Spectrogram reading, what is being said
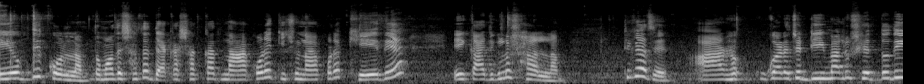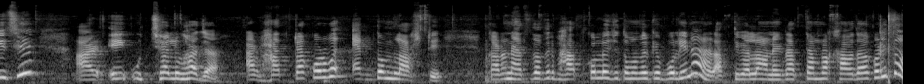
এই অবধি করলাম। তোমাদের সাথে দেখা সাক্ষাৎ না করে, কিছু না করে খেয়ে দিয়ে এই কাজগুলো সারলাম। ঠিক আছে? আর কুকারে হচ্ছে ডিম আলু সেদ্ধ দিয়েছি, আর এই উচ্ছে আলু ভাজা। আর ভাতটা করব একদম লাস্টে কারণ এত তাদের ভাত করলে যে তোমাদেরকে বলি না, রাত্রিবেলা অনেক রাত্রে আমরা খাওয়া দাওয়া করি তো,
